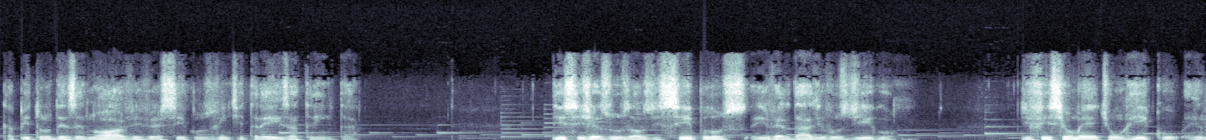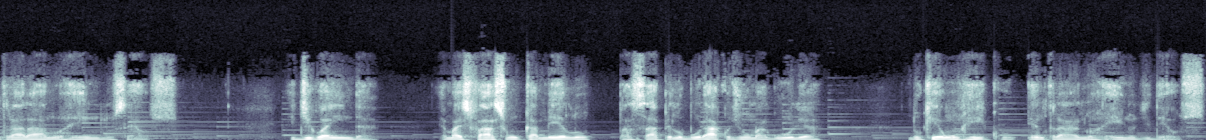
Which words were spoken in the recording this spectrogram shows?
capítulo 19, versículos 23 a 30. Disse Jesus aos discípulos: Em verdade vos digo, dificilmente um rico entrará no reino dos céus. E digo ainda: é mais fácil um camelo passar pelo buraco de uma agulha do que um rico entrar no reino de Deus.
